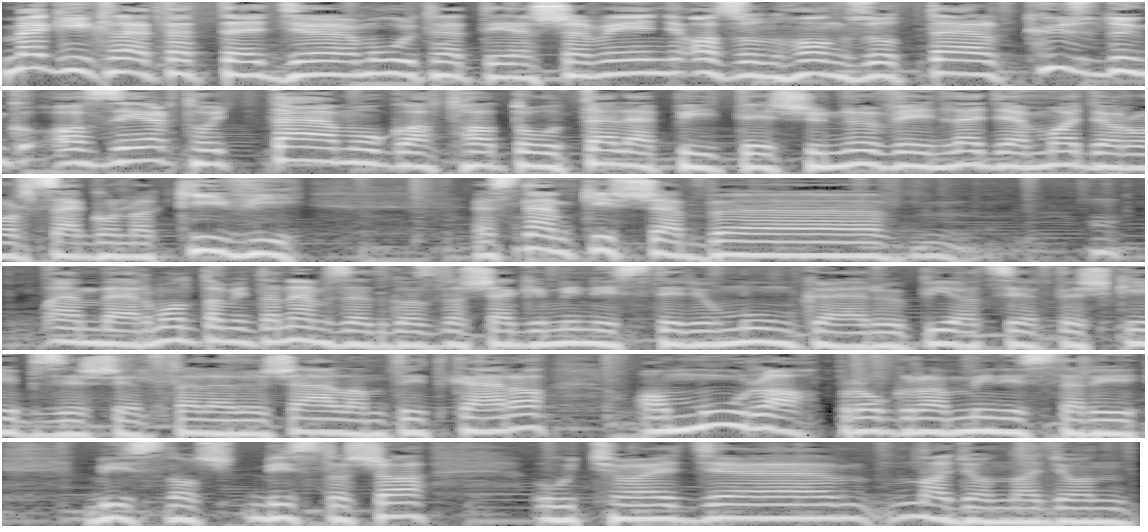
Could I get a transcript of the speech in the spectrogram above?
Megikletett egy múlt heti esemény, azon hangzott el, küzdünk azért, hogy támogatható telepítésű növény legyen Magyarországon a kivi. Ezt nem kisebb ember mondta, mint a Nemzetgazdasági Minisztérium munkaerőpiacért és képzésért felelős államtitkára, a MURA program miniszteri biztos, biztosa, úgyhogy nagyon-nagyon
